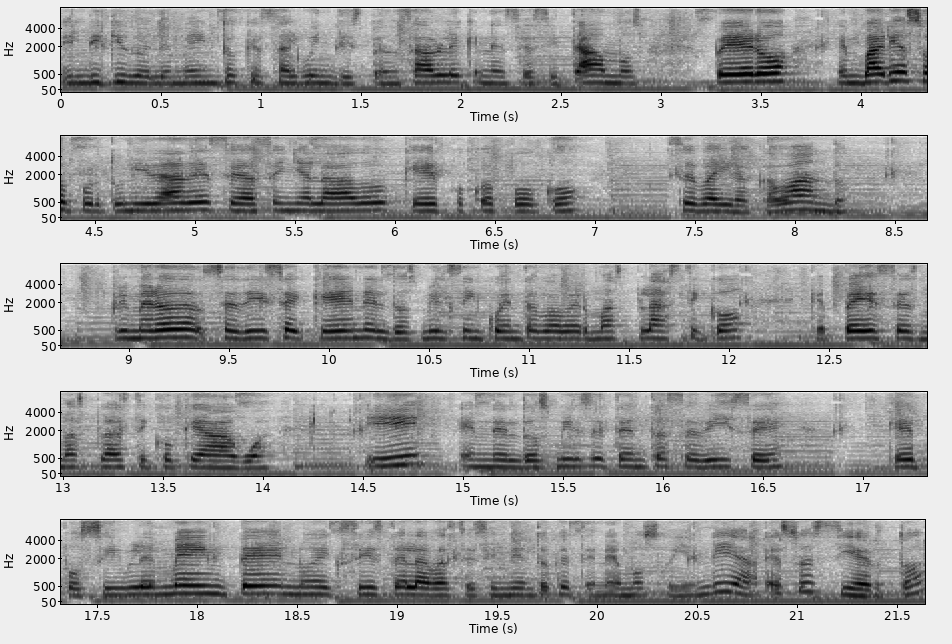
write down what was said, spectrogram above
el líquido elemento que es algo indispensable que necesitamos, pero en varias oportunidades se ha señalado que poco a poco se va a ir acabando. Primero se dice que en el 2050 va a haber más plástico que peces, más plástico que agua. Y en el 2070 se dice que posiblemente no existe el abastecimiento que tenemos hoy en día. ¿Eso es cierto?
